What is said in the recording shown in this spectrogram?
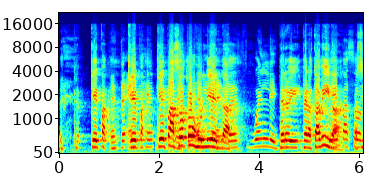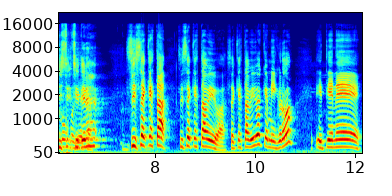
¿Qué, pa- Este- qué este pa- qué pasó este- con Julieta? Buen leak. Pero, y- pero está viva. ¿Qué pasó si, con si- si Julieta? tienes. Sí sé que está, sí sé que está viva. Sé que está viva, que migró y tiene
